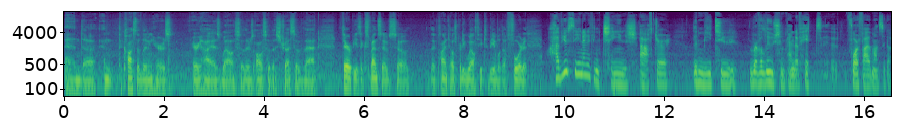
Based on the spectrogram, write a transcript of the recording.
and uh, and the cost of living here is very high as well. So there's also the stress of that. Therapy is expensive, so the clientele is pretty wealthy to be able to afford it. Have you seen anything change after the Me Too revolution kind of hit uh, four or five months ago?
